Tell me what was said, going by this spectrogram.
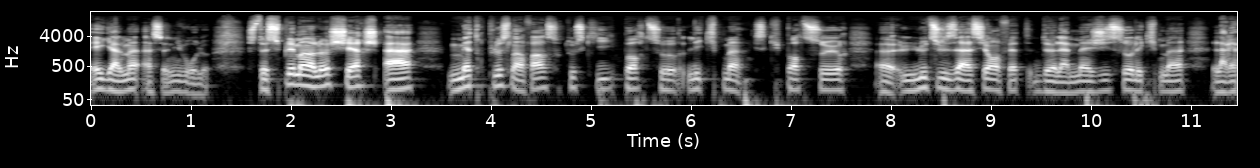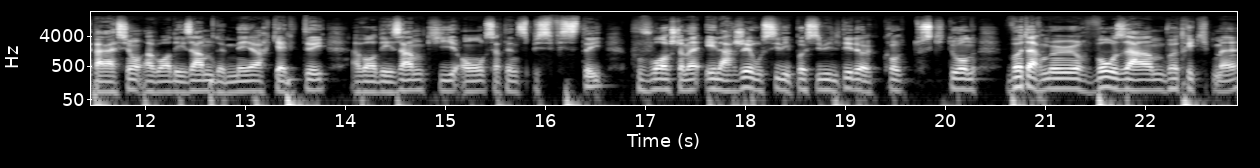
également à ce niveau-là. Ce supplément-là cherche à mettre plus l'emphase sur tout ce qui porte sur l'équipement, ce qui porte sur euh, l'utilisation en fait de la magie sur l'équipement, la réparation, avoir des armes de meilleure qualité, avoir des armes qui ont certaines spécificités, pouvoir justement élargir aussi les possibilités de tout ce qui tourne, votre armure, vos armes, votre équipement.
